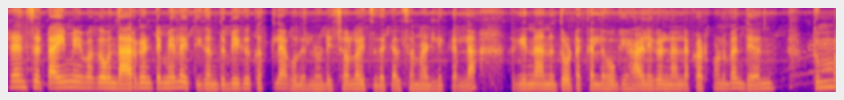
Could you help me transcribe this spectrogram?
ಫ್ರೆಂಡ್ಸ್ ಟೈಮ್ ಇವಾಗ ಒಂದು ಆರು ಗಂಟೆ ಮೇಲೆ ಐತಿ ಈಗಂತೂ ಬೇಗ ಕತ್ಲೆ ಆಗೋದಿಲ್ಲ ನೋಡಿ, ಚಲೋ ಆಯ್ತದೆ ಕೆಲಸ ಮಾಡಲಿಕ್ಕೆಲ್ಲ. ಹಾಗೆ ನಾನು ತೋಟಕ್ಕೆಲ್ಲ ಹೋಗಿ ಹಾಳೆಗಳನ್ನೆಲ್ಲ ಕಟ್ಕೊಂಡು ಬಂದೆ. ಒಂದು ತುಂಬ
